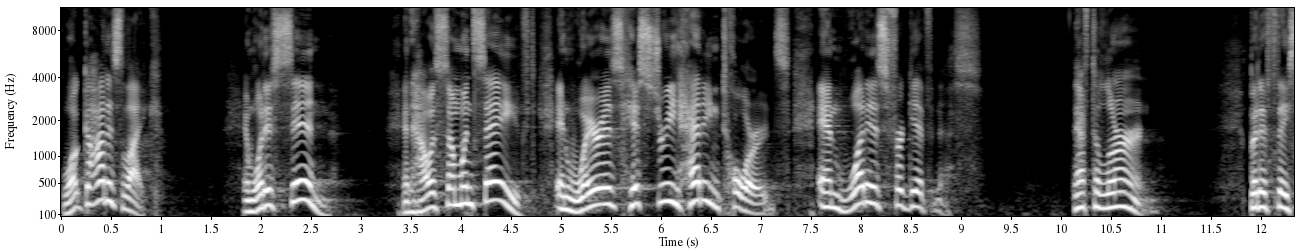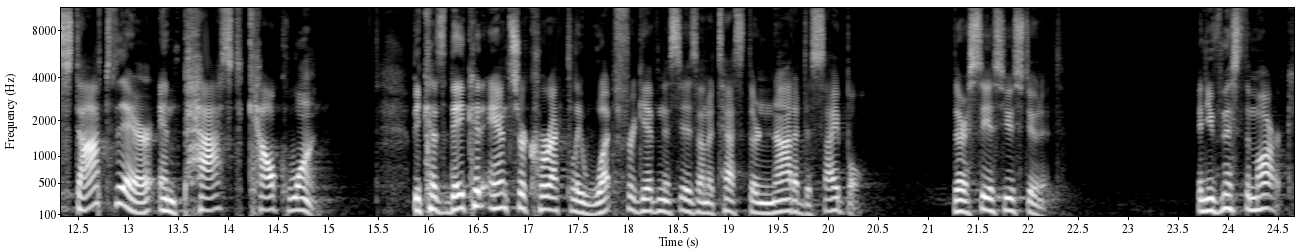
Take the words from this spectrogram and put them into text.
what God is like, and what is sin, and how is someone saved, and where is history heading towards, and what is forgiveness. They have to learn. But if they stopped there and passed Calc 1, because they could answer correctly what forgiveness is on a test, they're not a disciple. They're a CSU student. And you've missed the mark.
